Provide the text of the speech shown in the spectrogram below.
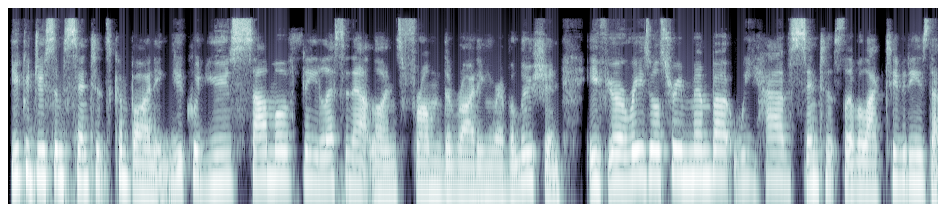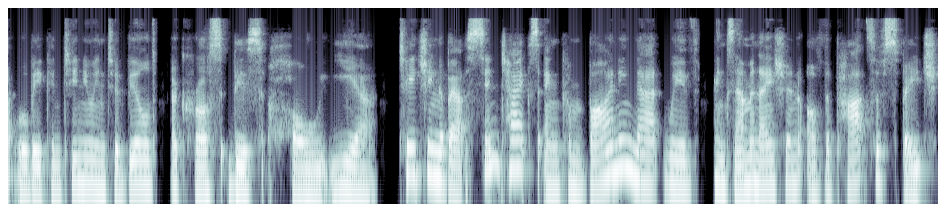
You could do some sentence combining. You could use some of the lesson outlines from the Writing Revolution. If you're a resource room member, we have sentence level activities that will be continuing to build across this whole year teaching about syntax and combining that with examination of the parts of speech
